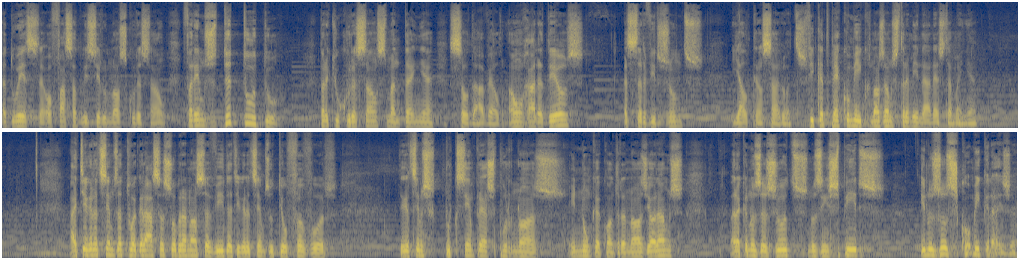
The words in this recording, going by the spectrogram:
adoeça ou faça adoecer o nosso coração. Faremos de tudo para que o coração se mantenha saudável. A honrar a Deus, a servir juntos e a alcançar outros. Fica de pé comigo, nós vamos terminar nesta manhã. Pai, te agradecemos a tua graça sobre a nossa vida, te agradecemos o teu favor, te agradecemos porque sempre és por nós e nunca contra nós. E oramos para que nos ajudes, nos inspires e nos uses como igreja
